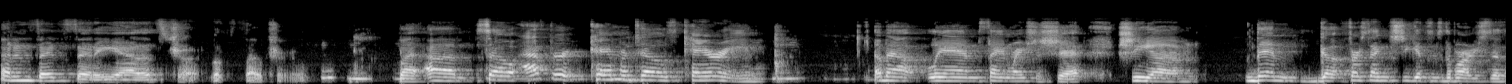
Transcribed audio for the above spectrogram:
I didn't say the city. Yeah, that's true. That's so true. But um, so after Kameron tells Kary about LeeAnne saying racist shit, she um then go first thing she gets into the party. She says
